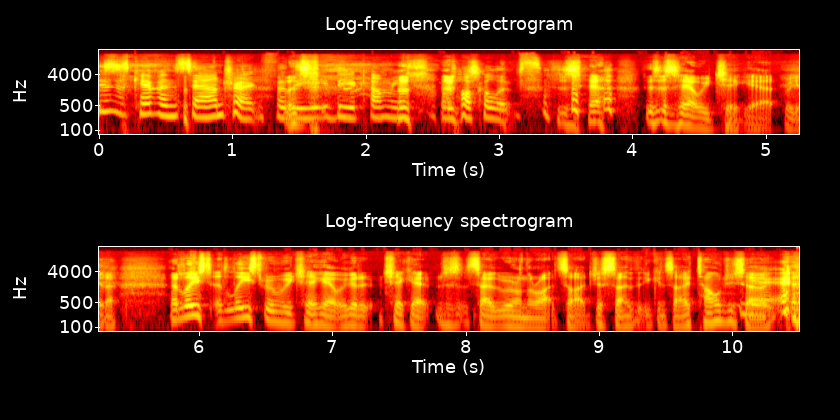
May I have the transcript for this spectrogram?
This is Kevin's soundtrack for the, the coming apocalypse. this, is how, this is how we check out. You know, at least at least when we check out, we've got to check out just so that we're on the right side, just so that you can say, "I told you so." Yeah.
